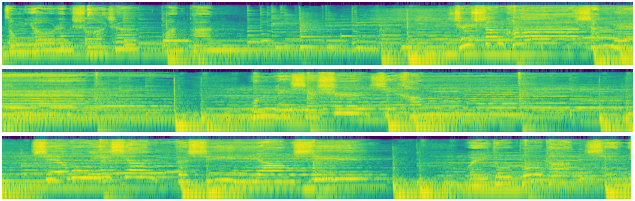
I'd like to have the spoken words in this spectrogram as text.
总有人说着晚安。纸上跨山月，梦里写诗几行，夕阳西，唯独不敢写你。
